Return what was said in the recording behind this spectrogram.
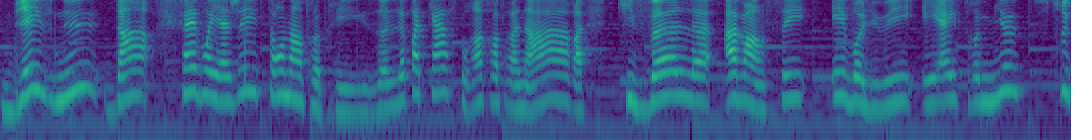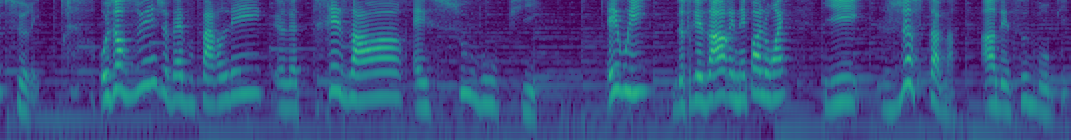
Bienvenue dans Fais voyager ton entreprise, le podcast pour entrepreneurs qui veulent avancer, évoluer et être mieux structurés. Aujourd'hui, je vais vous parler que le trésor est sous vos pieds. Et oui, le trésor, n'est pas loin. Il est justement en dessous de vos pieds.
